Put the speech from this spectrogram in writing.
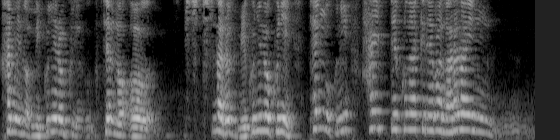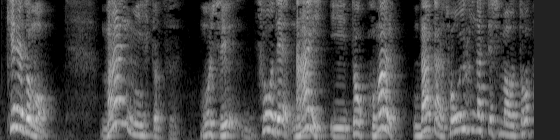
神の御国の天の父なる御国の国、天国に入ってこなければならないけれども、万に一つ、もしそうでないと困る。だからそういうふうになってしまうと、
